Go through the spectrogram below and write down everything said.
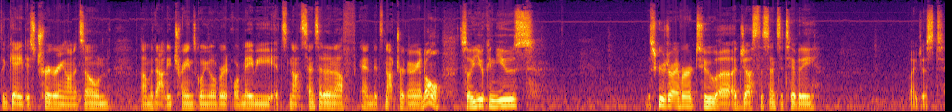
the gate is triggering on its own um, without any trains going over it, or maybe it's not sensitive enough and it's not triggering at all. So you can use the screwdriver to uh, adjust the sensitivity by just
